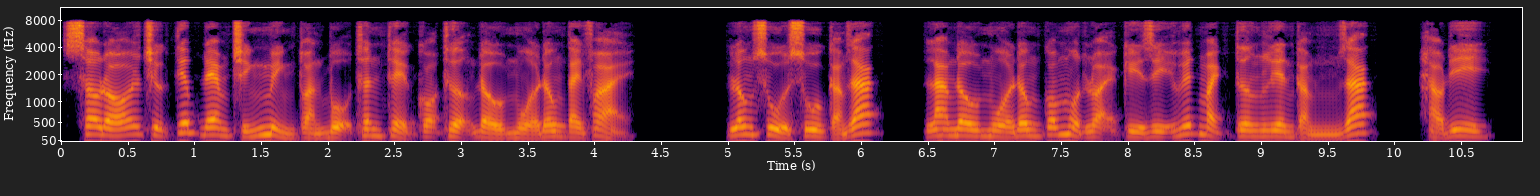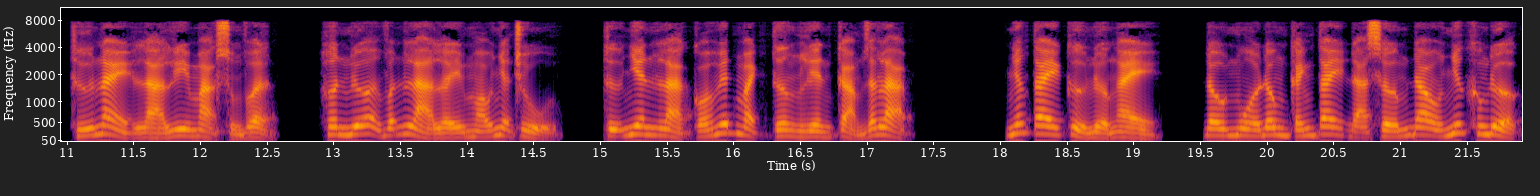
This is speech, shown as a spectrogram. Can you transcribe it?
sau đó trực tiếp đem chính mình toàn bộ thân thể cọ thượng đầu mùa đông tay phải. Lông xù xù cảm giác, làm đầu mùa đông có một loại kỳ dị huyết mạch tương liên cảm giác, hảo đi, thứ này là ly mạc sủng vật, hơn nữa vẫn là lấy máu nhận chủ, tự nhiên là có huyết mạch tương liên cảm rất lạc nhấc tay cử nửa ngày, đầu mùa đông cánh tay đã sớm đau nhức không được,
